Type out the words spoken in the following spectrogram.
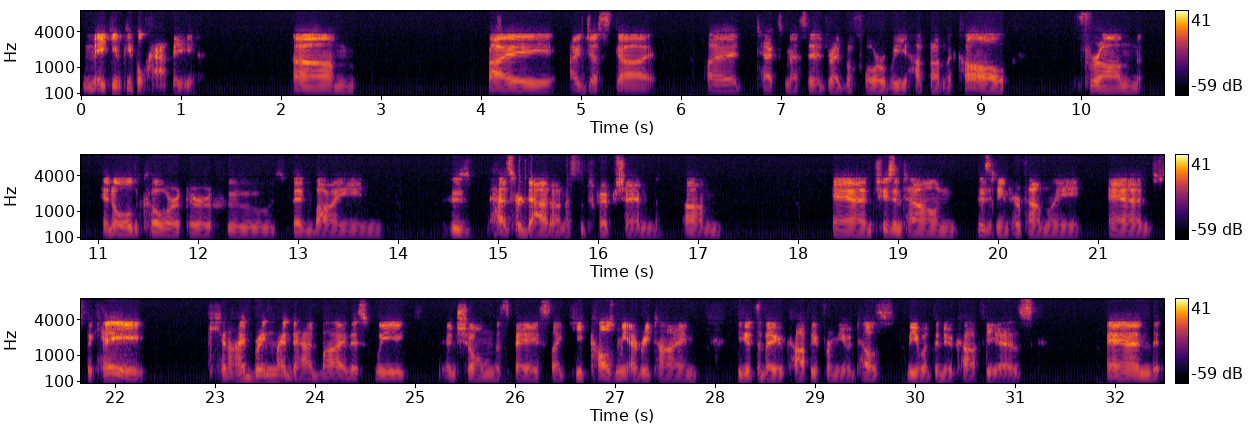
making people happy. Um, I I just got a text message right before we hopped on the call from an old coworker who's been buying, who's has her dad on a subscription, um, and she's in town visiting her family, and she's like, "Hey, can I bring my dad by this week and show him the space? Like he calls me every time." he gets a bag of coffee from you and tells me what the new coffee is. And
